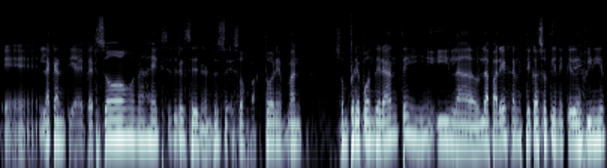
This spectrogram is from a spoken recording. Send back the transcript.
eh, la cantidad de personas, etcétera, etcétera. Entonces esos factores van, son preponderantes y, la, pareja en este caso tiene que definir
